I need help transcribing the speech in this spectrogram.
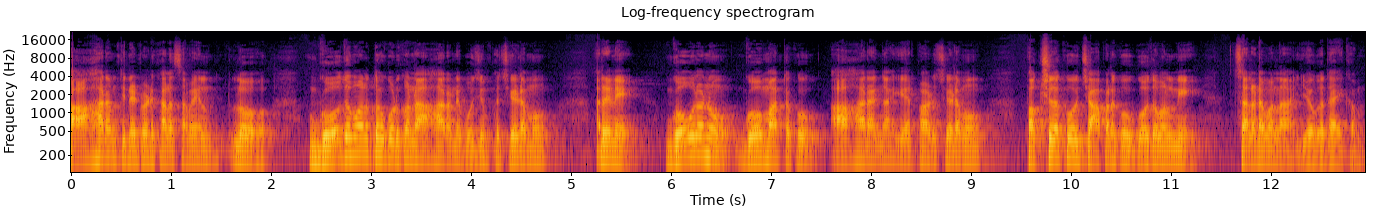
ఆహారం తినేటువంటి కాల సమయంలో గోధుమలతో కూడుకున్న ఆహారాన్ని భుజింపచేయడము అలానే గోవులను గోమాతకు ఆహారంగా ఏర్పాటు చేయడము పక్షులకు చేపలకు గోధుమల్ని చల్లడం వల్ల యోగదాయకం.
